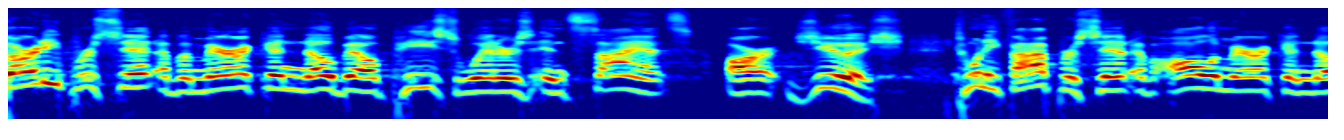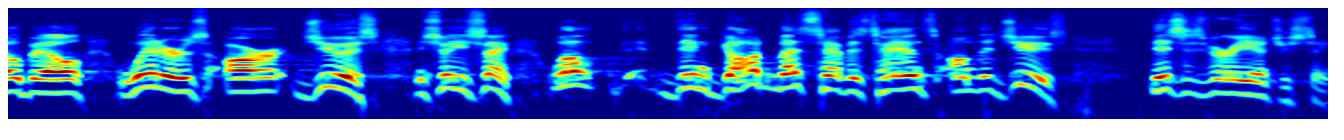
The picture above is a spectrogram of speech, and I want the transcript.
30% of American Nobel Peace winners in science are Jewish. 25% of all American Nobel winners are Jewish. And so you say, well, then God must have his hands on the Jews. This is very interesting.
